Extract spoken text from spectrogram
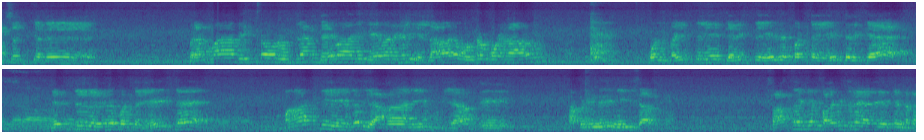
அசைக்கதே பிரம்மா விஷ்ணு ருத்ரன் தேவாதி தேவர்கள் எல்லாரும் ஒன்று கூடினாலும் உன் வயிற்றிலே ஜனித்து எழுதப்பட்ட எழுத்திருக்க நெற்றியில் எழுதப்பட்ட எழுத்த மாற்றி எழுத யாராலையும் முடியாது. அப்படின்றது நீதி சாஸ்திரம் சாஸ்திரங்கள் பலவிட்டன இருக்கின்றன.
